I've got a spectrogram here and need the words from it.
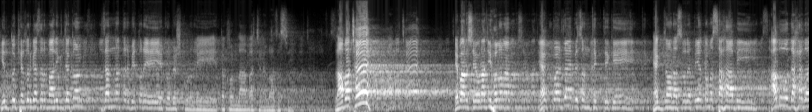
কিন্তু খেজুর গাছের মালিক যখন জান্নাতের ভেতরে প্রবেশ করবে, তখন লাভ আছে না লজ আছে? লাভ আছে? এবার সেও রাজি হলো না। এক পর্যায়ে পেছন থেকে থেকে একজন আসলে প্রিয়তম সাহাবি আবু দাহাদা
